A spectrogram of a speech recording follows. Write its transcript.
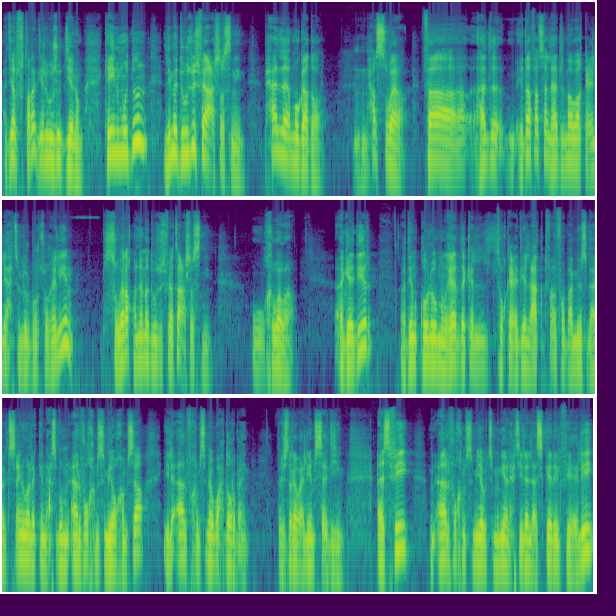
هذه الفترة ديال الوجود ديالهم. كاين مدن اللي ما دوزوش فيها 10 سنين. بحال موغادور. بحال الصويرة. فهذا إضافة لهذه المواقع اللي احتلوا البرتغاليين الصويرة قلنا ما دوزوش فيها حتى 10 سنين وخواوها. أكادير غادي نقولوا من غير ذاك التوقيع ديال العقد في 1497 ولكن نحسبوا من 1505 إلى 1541 فاش دراو عليهم السعديين أسفي من 1508 الاحتلال العسكري الفعلي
